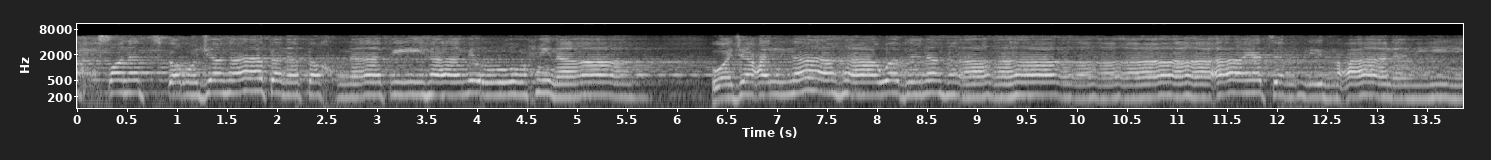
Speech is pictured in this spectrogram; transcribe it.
أحصنت فرجها فنفخنا فيها من روحنا وجعلناها وابنها آية للعالمين.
